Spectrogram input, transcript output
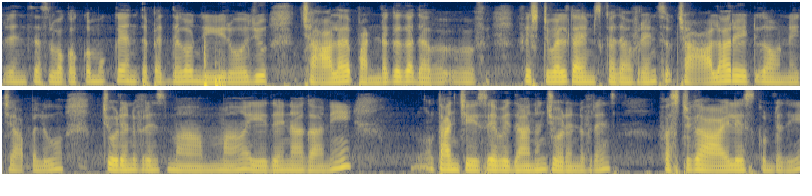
ఫ్రెండ్స్ అసలు ఒక్కొక్క ముక్క ఎంత పెద్దగా ఉంది. ఈరోజు చాలా పండగ కదా ఫెస్టివల్ టైమ్స్ కదా ఫ్రెండ్స్ చాలా రేటుగా ఉన్నాయి చేపలు. చూడండి ఫ్రెండ్స్ మా అమ్మ ఏదైనా కానీ తను చేసే విధానం చూడండి ఫ్రెండ్స్ ఫస్ట్గా ఆయిల్ వేసుకుంటుంది.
